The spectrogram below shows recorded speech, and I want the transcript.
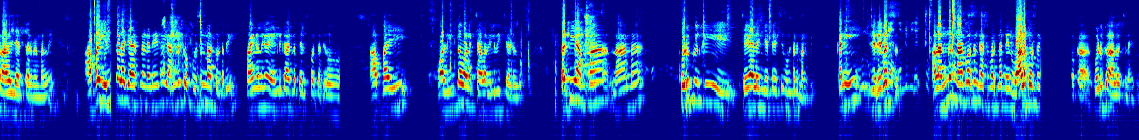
ట్రావెల్ చేస్తారు మిమ్మల్ని. ఆ అబ్బాయి ఎందుకు అలా చేస్తున్నాడు అనేది అందరికి ఒక క్వశ్చన్ మార్క్ ఉంటుంది. ఫైనల్గా ఎండ్ కార్డ్లో తెలిసిపోతుంది. ఓహో. ఆ అబ్బాయి వాళ్ళ ఇంట్లో వాళ్ళకి చాలా విలువ ఇచ్చాడు. ప్రతి అమ్మ నాన్న కొడుకులకి చేయాలని చెప్పేసి ఉంటుంది మనకి. కానీ ఇది రివర్స్ వాళ్ళందరూ నా కోసం కష్టపడుతున్నారు. నేను వాళ్ళ కోసం ఒక కొడుకు ఆలోచన ఇది.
